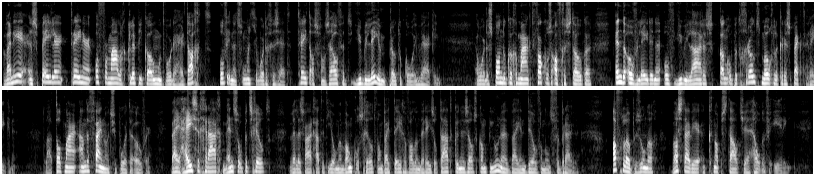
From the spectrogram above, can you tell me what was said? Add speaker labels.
Speaker 1: Wanneer een speler, trainer of voormalig clubicoon moet worden herdacht of in het zonnetje worden gezet, treedt als vanzelf het jubileumprotocol in werking. Er worden spandoeken gemaakt, fakkels afgestoken en de overledene of jubilaris kan op het grootst mogelijke respect rekenen. Laat dat maar aan de Feyenoord supporter over. Wij hijsen graag mensen op het schild. Weliswaar gaat het hier om een wankelschild, want bij tegenvallende resultaten kunnen zelfs kampioenen het bij een deel van ons verbruien. Afgelopen zondag was daar weer een knap staaltje heldenverering.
